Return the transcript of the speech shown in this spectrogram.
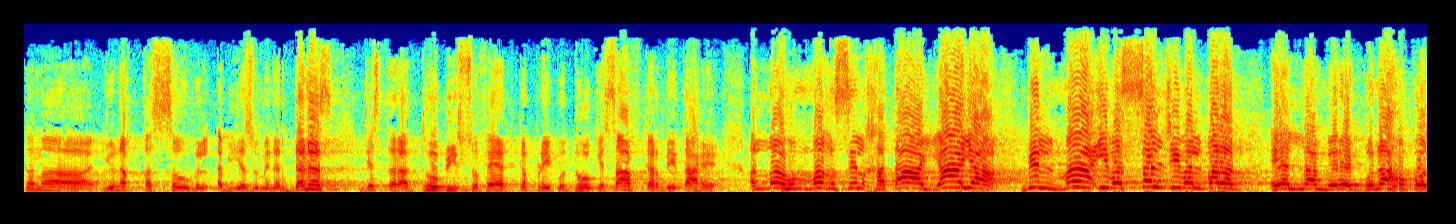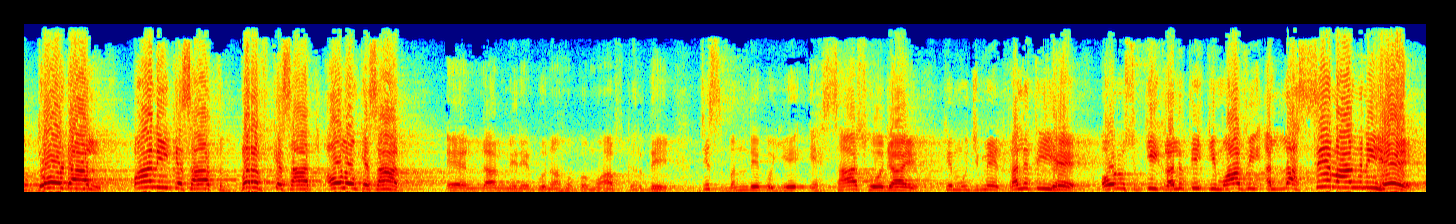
کما یونق الثوب الابیض من الدنس، جس طرح دھوبی سفید کپڑے کو دھو کے صاف کر دیتا ہے۔ اللہم اغسل خطایا بالماء والثلج والبرد۔ اے اللہ، میرے گناہوں کو دھو ڈال، پانی کے ساتھ، برف کے ساتھ، اولوں کے ساتھ۔ اے اللہ، میرے گناہوں کو معاف کر دے۔ جس بندے کو یہ احساس ہو جائے کہ مجھ میں غلطی ہے اور اس کی غلطی کی معافی اللہ سے مانگنی ہے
